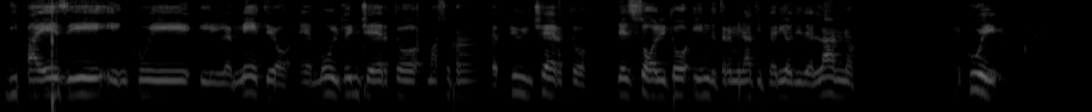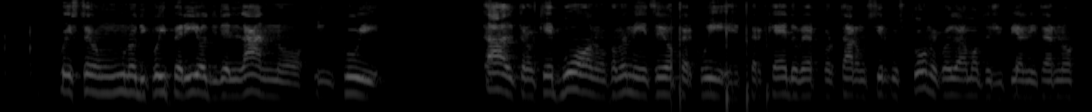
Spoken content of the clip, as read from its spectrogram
di paesi in cui il meteo è molto incerto, ma soprattutto è più incerto del solito in determinati periodi dell'anno. Per cui questo è uno di quei periodi dell'anno in cui altro che buono come meteo, per cui perché dover portare un circus come quello della MotoGP all'interno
